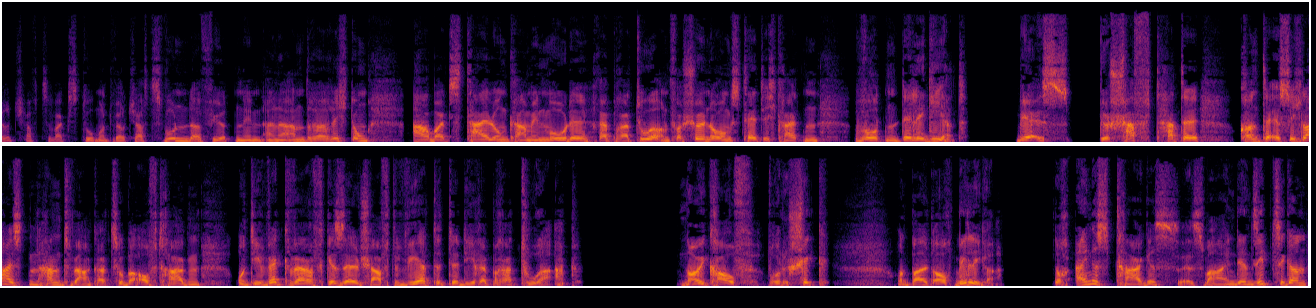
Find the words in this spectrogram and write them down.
Wirtschaftswachstum und Wirtschaftswunder führten in eine andere Richtung, Arbeitsteilung kam in Mode, Reparatur- und Verschönerungstätigkeiten wurden delegiert. Wer es geschafft hatte, konnte es sich leisten, Handwerker zu beauftragen, und die Wegwerfgesellschaft wertete die Reparatur ab. Neukauf wurde schick und bald auch billiger. Doch eines Tages, es war in den 70ern,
